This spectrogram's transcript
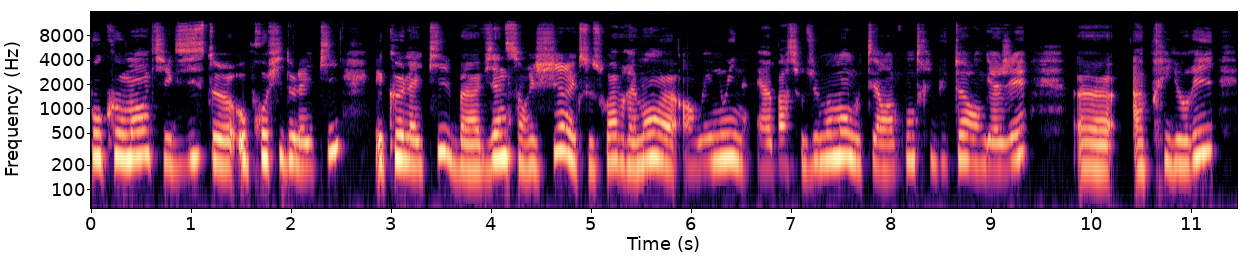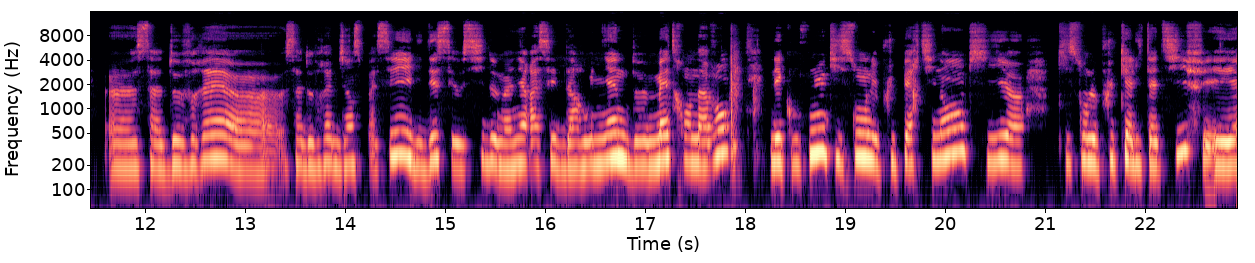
pot commun qui existe au profit de l'IP et que l'IP bah, vienne s'enrichir et que ce soit vraiment un win-win. Et à partir du moment où tu es un contributeur engagé, a priori, euh, ça, devrait, euh, ça devrait bien se passer. Et l'idée, c'est aussi de manière assez darwinienne de mettre en avant les contenus qui sont les plus pertinents, qui, euh, qui sont le plus qualitatifs. Et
